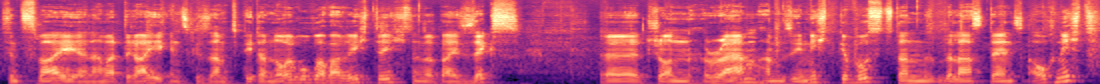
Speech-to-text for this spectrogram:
sind zwei, dann haben wir drei insgesamt. Peter Neururer war richtig, sind wir bei sechs. Äh, John Ram haben sie nicht gewusst, dann The Last Dance auch nicht.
